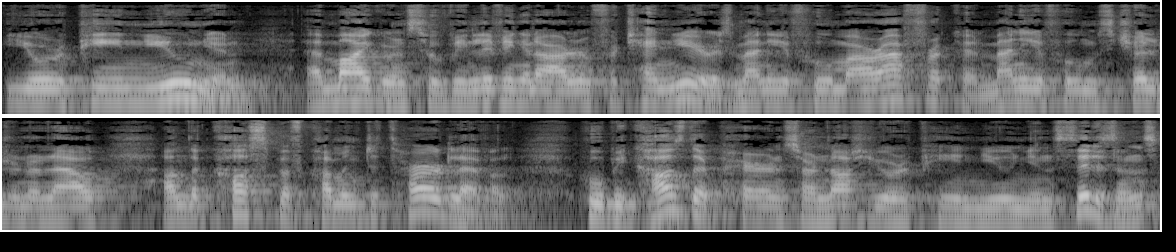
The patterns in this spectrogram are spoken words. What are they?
European Union uh, migrants who've been living in Ireland for 10 years, many of whom are African, many of whose children are now on the cusp of coming to third level, who, because their parents are not European Union citizens,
